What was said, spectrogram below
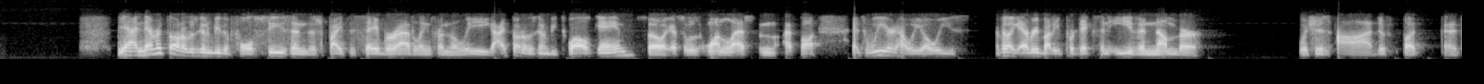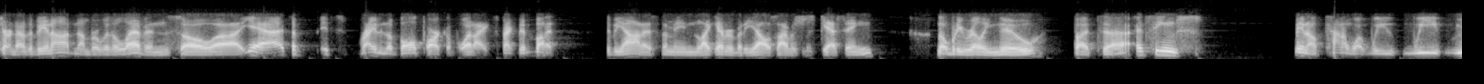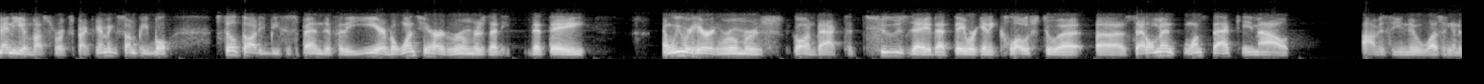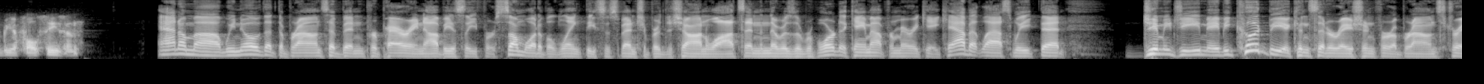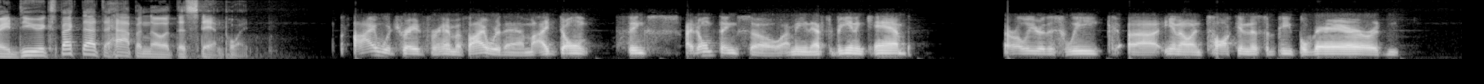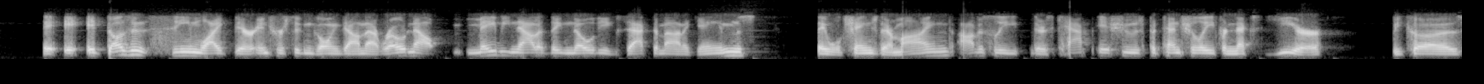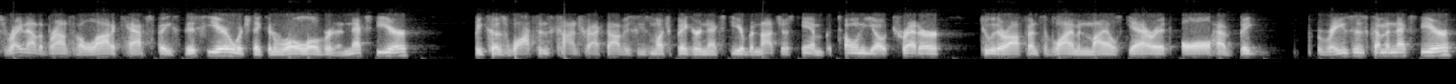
Yeah, I never thought it was going to be the full season, despite the saber rattling from the league. I thought it was going to be 12 games, so I guess it was one less than I thought. It's weird how we always, I feel like everybody predicts an even number, which is odd, but it turned out to be an odd number with 11. So uh, yeah, it's a, it's right in the ballpark of what I expected. But to be honest, I mean, like everybody else, I was just guessing. Nobody really knew, but uh, it seems you know, kind of what we we many of us were expecting. I think some people still thought he'd be suspended for the year, but once you heard rumors that he, that they and we were hearing rumors going back to Tuesday that they were getting close to a, a settlement. Once that came out, obviously you knew it wasn't going to be a full season. Adam, uh, we know that the Browns have been preparing, obviously, for somewhat of a lengthy suspension for Deshaun Watson. And there was a report that came out from Mary Kay Cabot last week that Jimmy G maybe could be a consideration for a Browns trade. Do you expect that to happen, though, at this standpoint? I would trade for him if I were them. I don't think I don't think so. I mean, after being in camp earlier this week, uh, you know, and talking to some people there, and it, it, it doesn't seem like they're interested in going down that road. Now, maybe now that they know the exact amount of games, they will change their mind. Obviously, there's cap issues potentially for next year because right now the Browns have a lot of cap space this year, which they can roll over to next year because Watson's contract obviously is much bigger next year, but not just him. Bitonio, Tretter, two of their offensive linemen, Myles Garrett, all have big raises coming next year.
